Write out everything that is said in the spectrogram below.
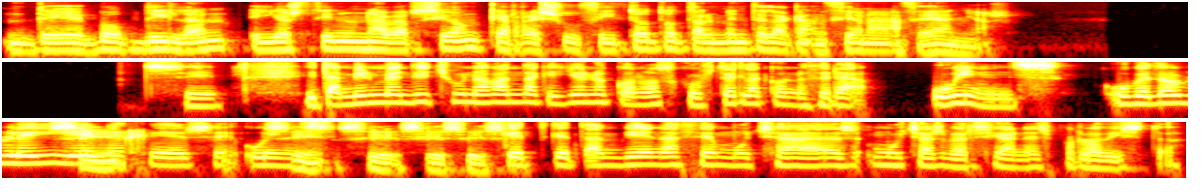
de Bob Dylan, ellos tienen una versión que resucitó totalmente la canción hace años. Sí, y también me han dicho una banda que yo no conozco, usted la conocerá, Wins, W-I-N-G-S, Wins, sí, sí, sí, que, que, también hace muchas, muchas versiones, por lo visto.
